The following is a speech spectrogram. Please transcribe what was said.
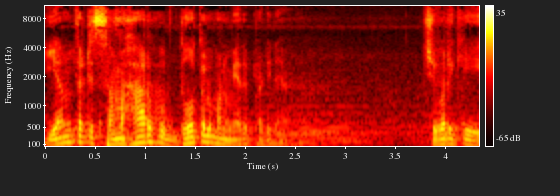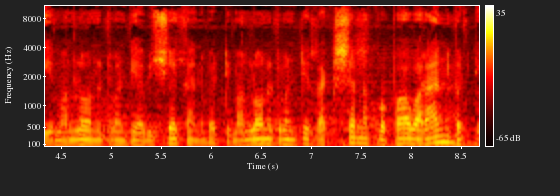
ఎంతటి సంహారపు దూతలు మన మీద పడినా చివరికి మనలో ఉన్నటువంటి అభిషేకాన్ని బట్టి మనలో ఉన్నటువంటి రక్షణ కృపావరాన్ని బట్టి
